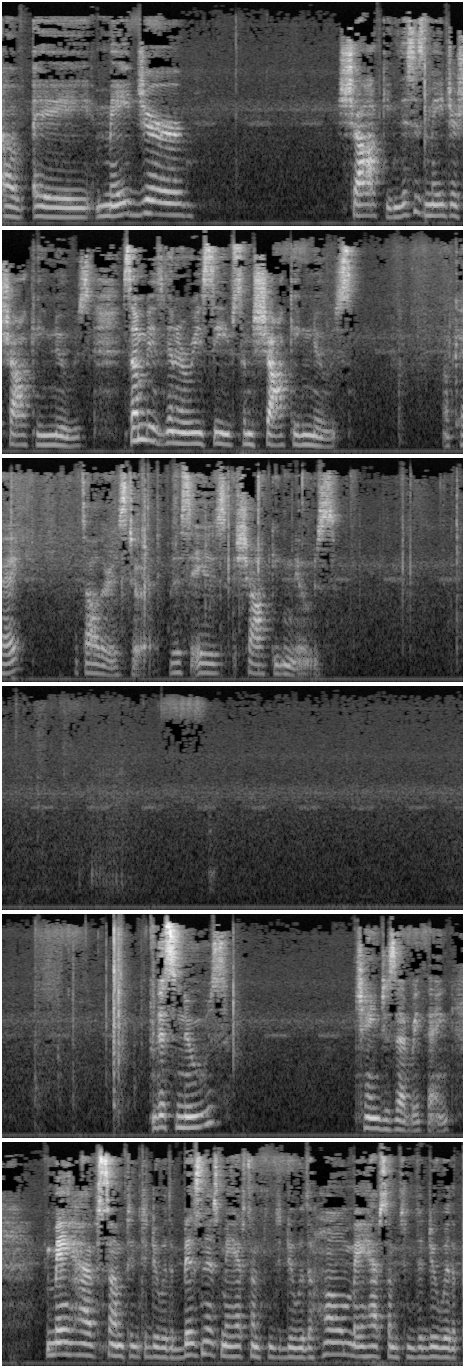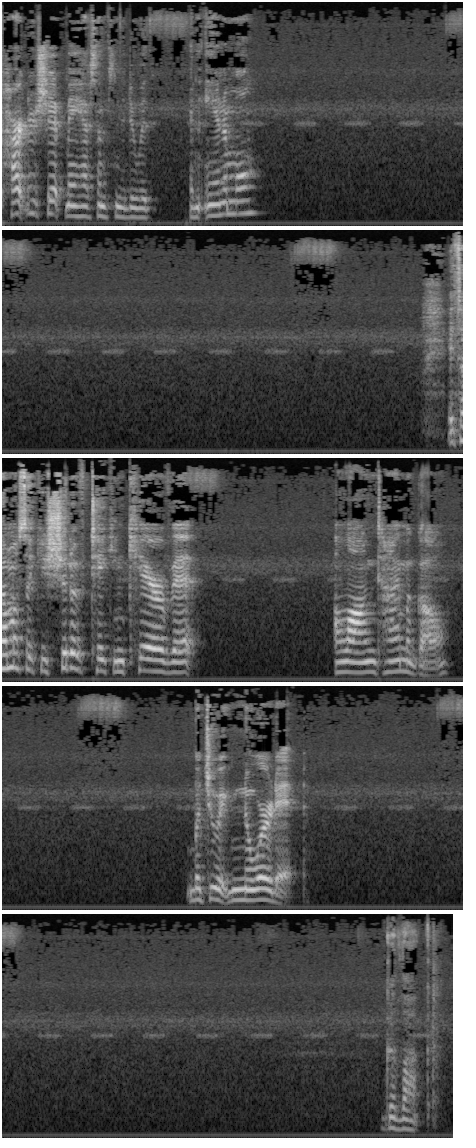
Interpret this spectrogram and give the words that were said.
of a major shocking. This is major shocking news. Somebody's going to receive some shocking news. Okay? That's all there is to it. This is shocking news. This news changes everything. may have something to do with a business, may have something to do with a home, may have something to do with a partnership, may have something to do with an animal. It's almost like you should have taken care of it a long time ago. but you ignored it. Good luck.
